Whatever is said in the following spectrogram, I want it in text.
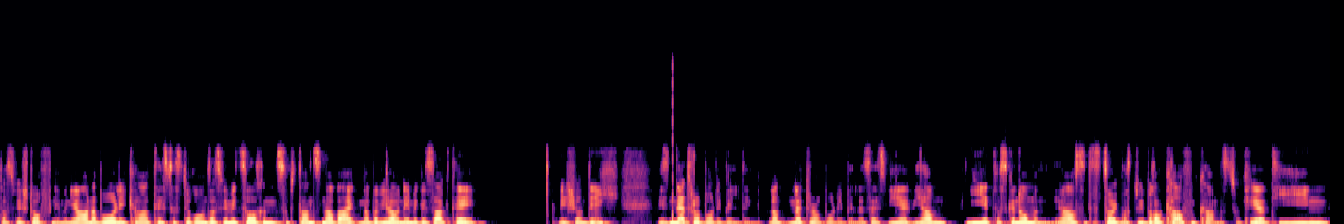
dass wir Stoff nehmen, ja, Anabolika, Testosteron, dass wir mit solchen Substanzen arbeiten. Aber wir haben immer gesagt, hey, Mischa und ich, wir sind Natural Bodybuilding, Natural Bodybuilder. Das heißt, wir, wir haben nie etwas genommen, ja, außer das Zeug, was du überall kaufen kannst, so Kreatin,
